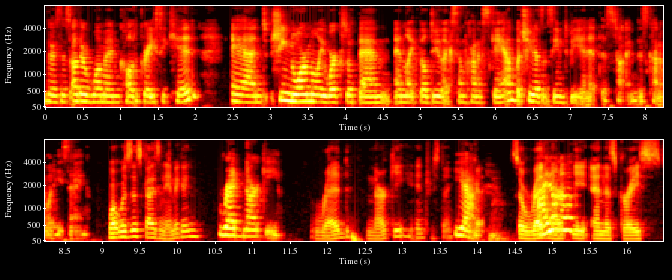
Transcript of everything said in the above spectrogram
there's this other woman called Gracie Kidd, and she normally works with them, and like they'll do like some kind of scam, but she doesn't seem to be in it this time. Is kind of what he's saying. What was this guy's name again? Red Narky. Red Narky? Interesting. Yeah. Okay. So Red I if- Narky and this Grace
